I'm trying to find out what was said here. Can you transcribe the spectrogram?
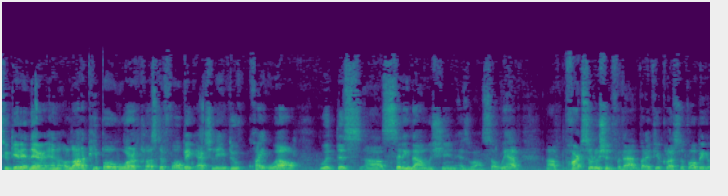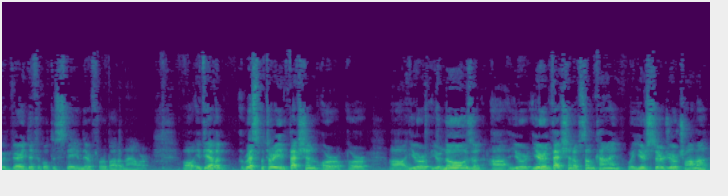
to get in there. And a lot of people who are claustrophobic actually do quite well with this uh, sitting down machine as well. So we have a part solution for that, but if you're claustrophobic, it would be very difficult to stay in there for about an hour. Uh, if you have a respiratory infection or, or uh, your, your nose and uh, your ear infection of some kind, or ear surgery or trauma,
